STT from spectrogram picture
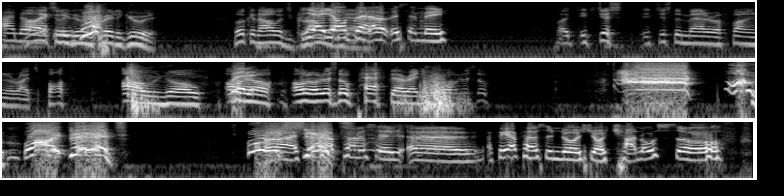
I know. I'm actually do. doing pretty good. Look at how much ground yeah, you're better at this than me. It's just, it's just a matter of finding the right spot. Oh no! Oh Wait. no! Oh no! There's no path there anymore. there's no. Ah! Oh! oh! I did it! Holy Uh, I think that person, uh, I think that person knows your channel, so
